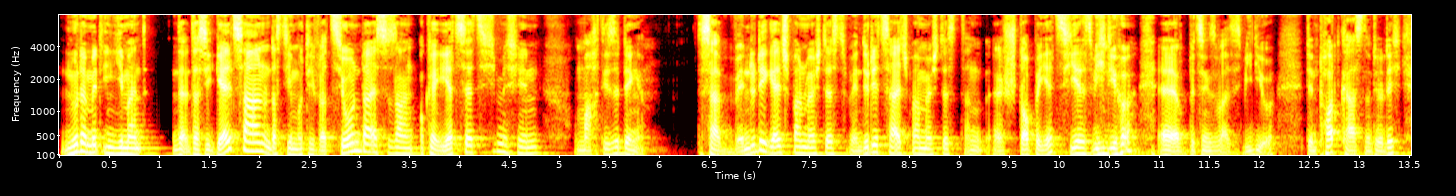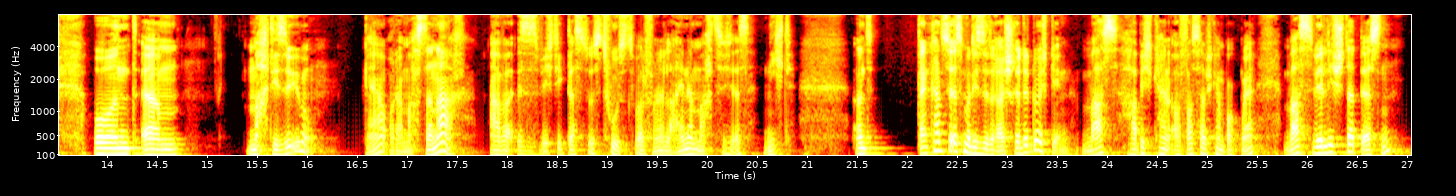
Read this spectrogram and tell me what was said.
nur damit ihnen jemand, dass sie Geld zahlen und dass die Motivation da ist zu sagen, okay, jetzt setze ich mich hin und mache diese Dinge. Deshalb, wenn du dir Geld sparen möchtest, wenn du dir Zeit sparen möchtest, dann äh, stoppe jetzt hier das Video, äh, beziehungsweise das Video, den Podcast natürlich, und ähm, mach diese Übung. Ja, oder mach's danach. Aber es ist wichtig, dass du es tust, weil von alleine macht sich es nicht. Und dann kannst du erstmal diese drei Schritte durchgehen. Was habe ich kein, auf was habe ich keinen Bock mehr? Was will ich stattdessen?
